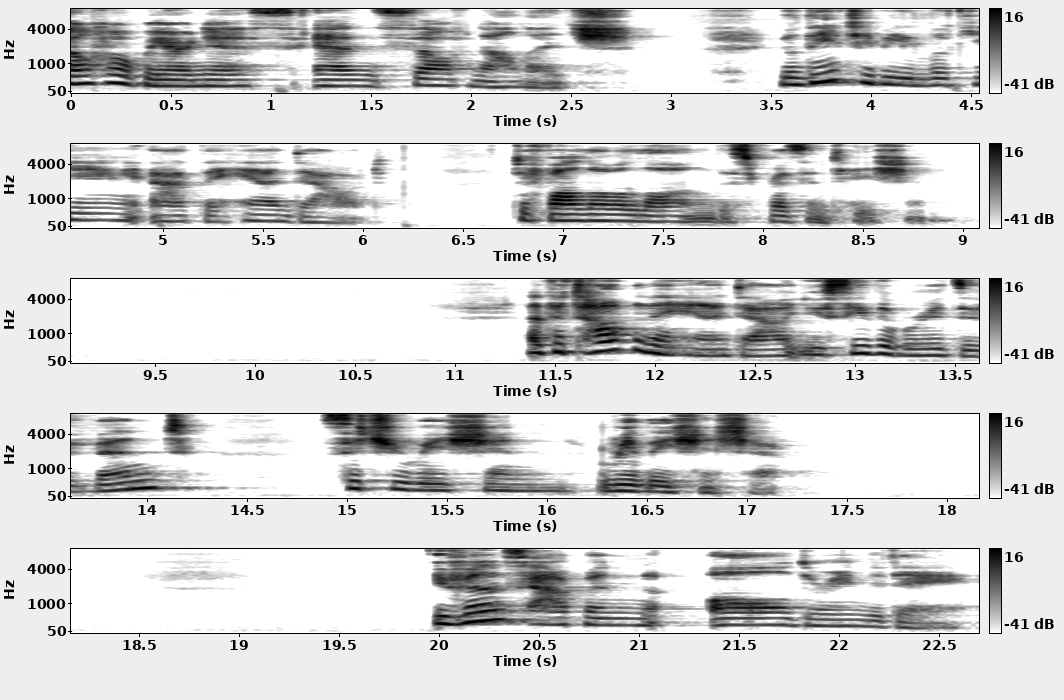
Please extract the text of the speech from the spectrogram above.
Self awareness and self knowledge. You'll need to be looking at the handout to follow along this presentation. At the top of the handout, you see the words event, situation, relationship. Events happen all during the day.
